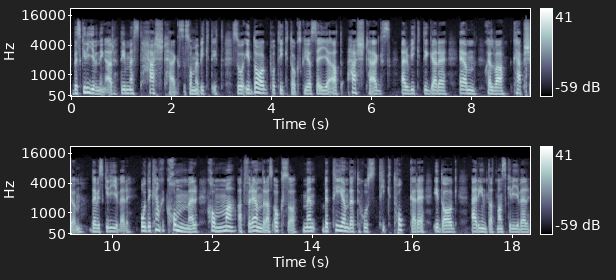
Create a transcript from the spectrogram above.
beskrivningar. Det är mest hashtags som är viktigt. Så idag på TikTok skulle jag säga att hashtags är viktigare än själva caption, det vi skriver. Och det kanske kommer komma att förändras också. Men beteendet hos TikTokare idag är inte att man skriver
